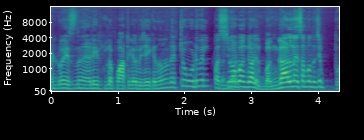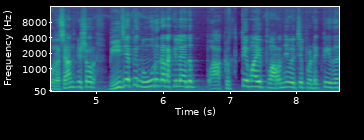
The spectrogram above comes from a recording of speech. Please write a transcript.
അഡ്വൈസ് നേടിയിട്ടുള്ള പാർട്ടികൾ വിജയിക്കുന്നത് ഏറ്റവും ഒടുവിൽ പശ്ചിമ ബംഗാളിൽ. ബംഗാളിനെ സംബന്ധിച്ച് Prashant Kishor B J P നൂറ് കടക്കില്ല എന്ന് കൃത്യമായി പറഞ്ഞു വെച്ച് പ്രൊഡിക്റ്റ് ചെയ്ത്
